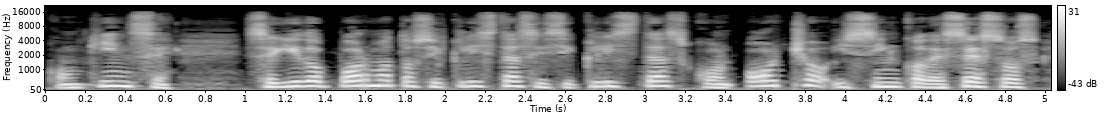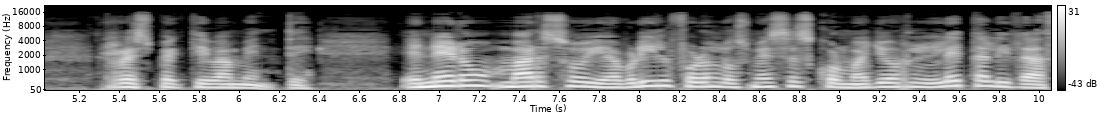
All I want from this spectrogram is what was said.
con 15, seguido por motociclistas y ciclistas con 8 y 5 decesos, respectivamente. Enero, marzo y abril fueron los meses con mayor letalidad,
